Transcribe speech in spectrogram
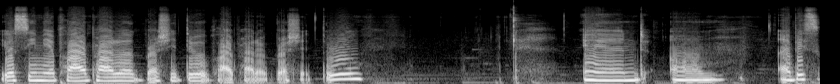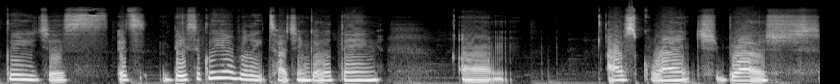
you'll see me apply product, brush it through, apply product, brush it through. And um I basically just it's basically a really touch and go thing. Um I'll scrunch, brush,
